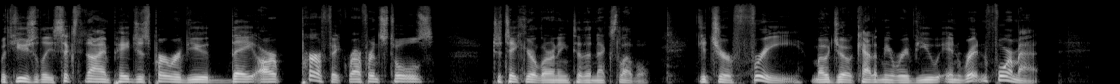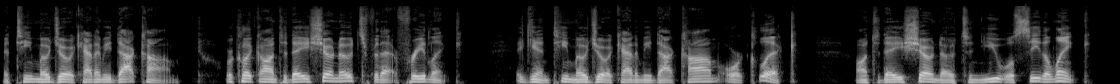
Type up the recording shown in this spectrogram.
With usually 69 pages per review, they are perfect reference tools to take your learning to the next level. Get your free Mojo Academy review in written format at teammojoacademy.com or click on today's show notes for that free link. Again, teammojoacademy.com or click on today's show notes and you will see the link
